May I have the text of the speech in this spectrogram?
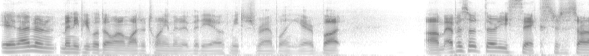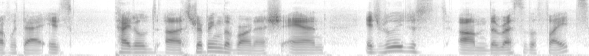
And I know many people don't want to watch a 20 minute video of me just rambling here, but um, episode 36, just to start off with that, it's titled uh, "Stripping the Varnish," and it's really just um, the rest of the fights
